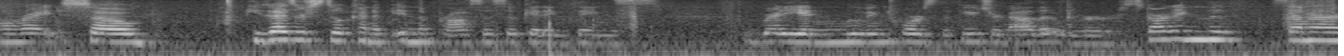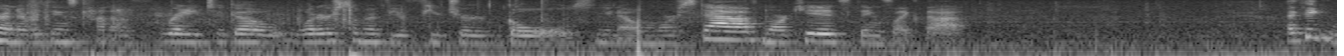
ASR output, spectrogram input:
All right, so you guys are still kind of in the process of getting things ready and moving towards the future now that we're starting the center and everything's kind of ready to go. What are some of your future goals? You know, more staff, more kids, things like that. I think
